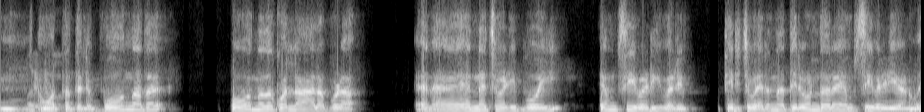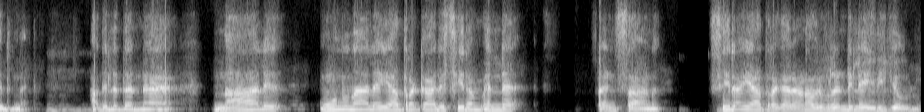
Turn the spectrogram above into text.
മൊത്തത്തിൽ പോകുന്നത് പോകുന്നത് കൊല്ലം ആലപ്പുഴ. എൻ എച്ച് വഴി പോയി എം സി വഴി വരും. തിരിച്ചു വരുന്ന തിരുവനന്തപുരം എം സി വഴിയാണ് വരുന്നത്. അതിൽ തന്നെ നാല് മൂന്ന് നാല് യാത്രക്കാര് സ്ഥിരം ഫ്രണ്ട്സ് ആണ്. സ്ഥിരം യാത്രക്കാരാണ്. അവർ ഫ്രണ്ടിലേ ഇരിക്കുള്ളൂ.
